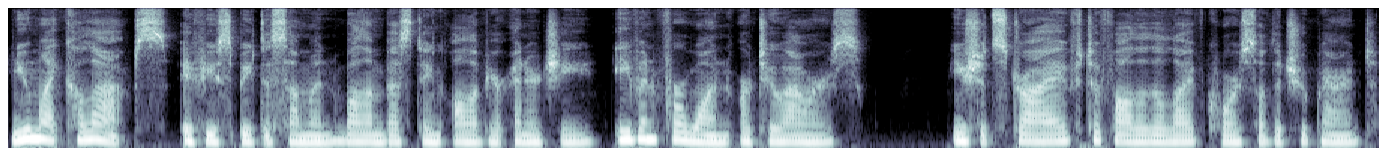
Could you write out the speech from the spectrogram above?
You might collapse if you speak to someone while investing all of your energy, even for one or two hours. You should strive to follow the life course of the true parent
